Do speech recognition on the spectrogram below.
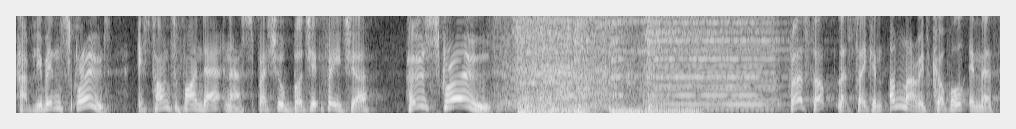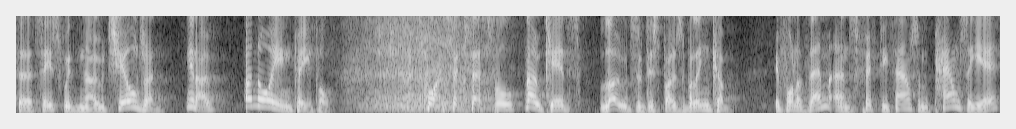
have you been screwed? It's time to find out in our special budget feature Who's Screwed? First up, let's take an unmarried couple in their 30s with no children. You know, annoying people. Quite successful, no kids, loads of disposable income. If one of them earns £50,000 a year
